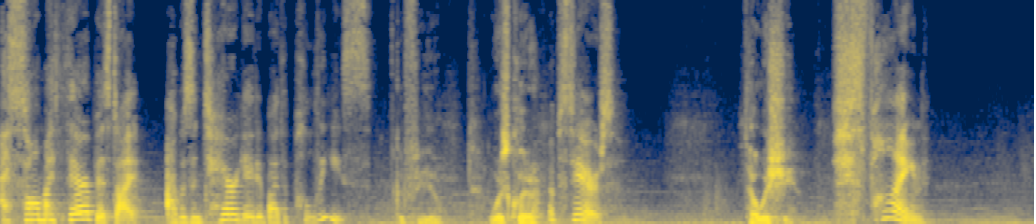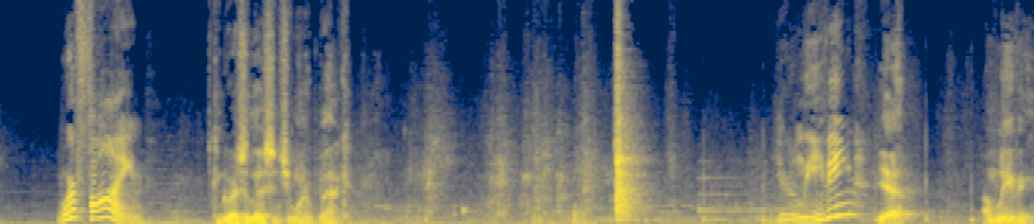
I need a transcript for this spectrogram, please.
I saw my therapist. I I was interrogated by the police Good for you. Where's Claire? upstairs. How is she? She's fine. We're fine. Congratulations, you want her back. You're leaving? Yeah, I'm leaving.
